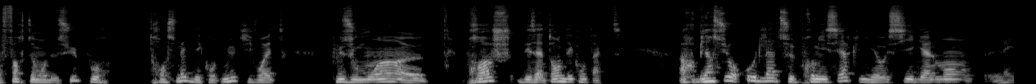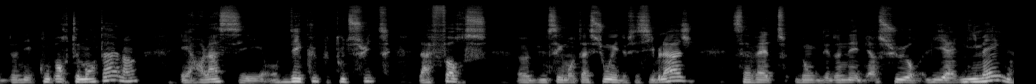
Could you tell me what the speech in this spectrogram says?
fortement dessus pour transmettre des contenus qui vont être plus ou moins euh, proches des attentes des contacts. Alors bien sûr, au-delà de ce premier cercle, il y a aussi également les données comportementales. Hein. et alors là, c'est on décuple tout de suite la force euh, d'une segmentation et de ses ciblages. Ça va être donc des données bien sûr liées à l'email,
